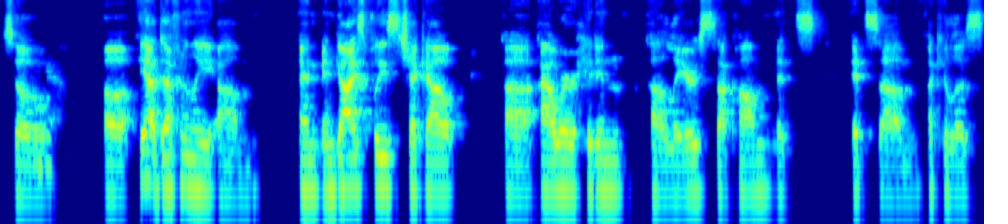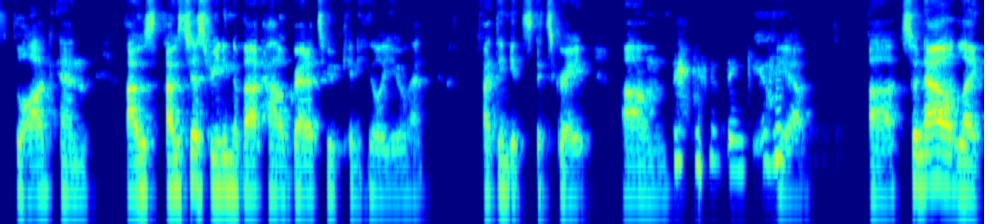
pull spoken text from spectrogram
So yeah, uh, yeah definitely um, and and guys please check out uh, our hidden uh, layers.com it's it's um, Akila's blog and I was I was just reading about how gratitude can heal you and I think it's it's great um, Thank you. Yeah. Uh, so now, like,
